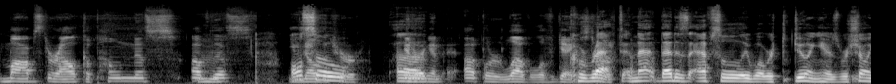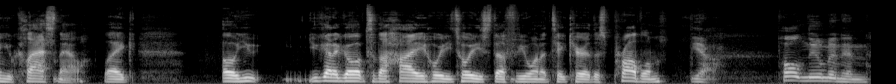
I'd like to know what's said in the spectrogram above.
mobster Al Capone-ness of this. You. Also, uh, know that you're entering an upper level of gangster. Correct, and that that is absolutely what we're doing here. Is we're showing you class now. Like, oh, you you got to go up to the high hoity-toity stuff if you want to take care of this problem. Yeah, Paul Newman and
